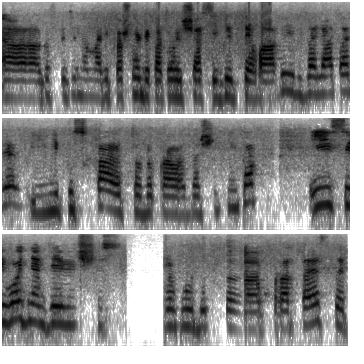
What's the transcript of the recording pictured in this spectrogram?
э, господина Марикашвили, который сейчас сидит в Телаве в изоляторе, и не пускают тоже правозащитников. И сегодня в 9 часов уже будут э, протесты.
